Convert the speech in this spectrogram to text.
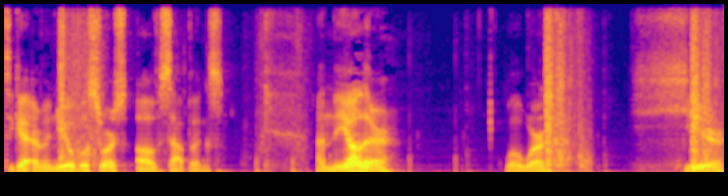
to get a renewable source of saplings. And the other will work here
